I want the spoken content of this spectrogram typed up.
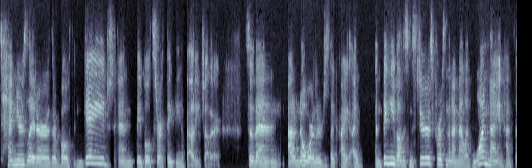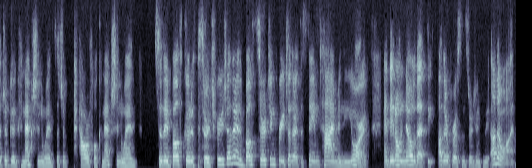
10 years later, they're both engaged and they both start thinking about each other. So then, out of nowhere, they're just like, I, I am thinking about this mysterious person that I met like one night and had such a good connection with, such a powerful connection with. So they both go to search for each other and they're both searching for each other at the same time in New York. And they don't know that the other person's searching for the other one.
